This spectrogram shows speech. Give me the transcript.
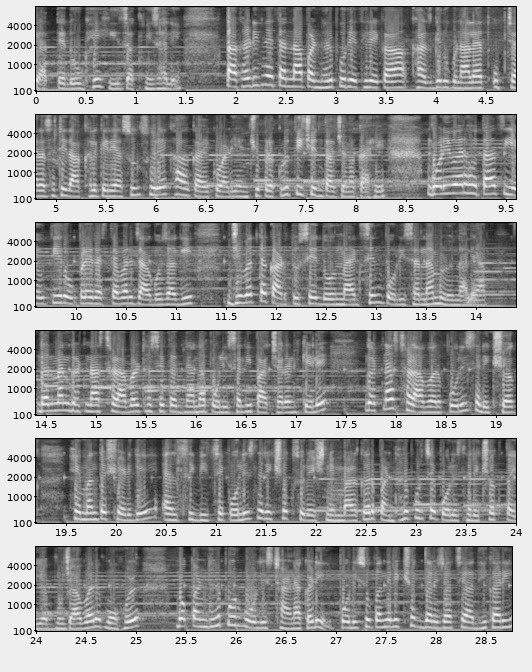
यात ते दोघेही जखमी झाले. तातडीने त्यांना पंढरपूर येथील एका खासगी रुग्णालयात उपचारासाठी दाखल केले असून सुरेखा गायकवाड यांची प्रकृती चिंताजनक आहे. गोळीबार होताच येवती रोपळे रस्त्यावर जागोजागी जिवंत काडतुसे दोन मॅगझिन पोलिसांना मिळून आल्या. दरम्यान घटनास्थळावर ठसे तज्ज्ञांना पोलिसांनी पाचारण केले. घटनास्थळावर पोलीस निरीक्षक हेमंत शेडगे एलसीबीचे पोलीस निरीक्षक सुरेश निंबाळकर पंढरपूरचे पोलीस निरीक्षक तय्यब मुजावर मोहोळ व पंढरपूर पोलीस ठाण्याकडील पोलीस उपनिरीक्षक दर्जाचे अधिकारी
